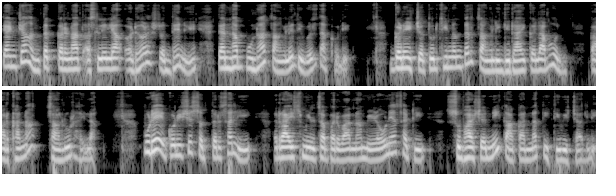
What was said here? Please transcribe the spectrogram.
त्यांच्या अंतःकरणात असलेल्या अढळ श्रद्धेने त्यांना पुन्हा चांगले दिवस दाखवले. गणेश चतुर्थीनंतर चांगली गिरायक लाभून कारखाना चालू राहिला. पुढे एकोणीसशे सत्तर साली राईस मिलचा परवाना मिळवण्यासाठी सुभाषांनी काकांना तिथी विचारली.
